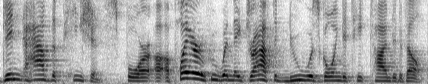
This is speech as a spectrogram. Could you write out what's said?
didn't have the patience for a, a player who, when they drafted, knew was going to take time to develop,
